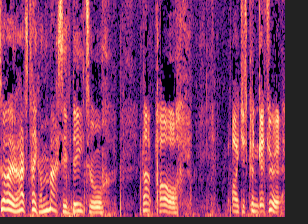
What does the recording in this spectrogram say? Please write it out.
So I had to take a massive detour. That path, I just couldn't get through it.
